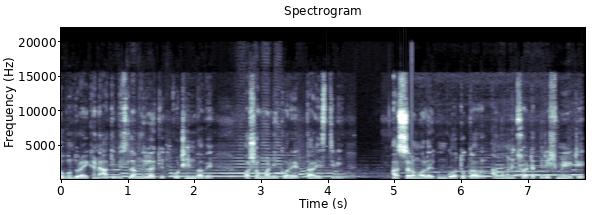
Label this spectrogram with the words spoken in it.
তো বন্ধুরা, এখানে আতিফ ইসলাম নিলয়কে কঠিনভাবে অসম্মানী করে তার স্ত্রী। আসসালামু আলাইকুম, গতকাল আনুমানিক ছয়টা তিরিশ মিনিটে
